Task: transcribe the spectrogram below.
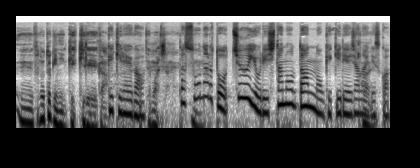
えーその時に激励が激励が。出ましたね。だそうなると、注意より下の段の激励じゃないですか、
